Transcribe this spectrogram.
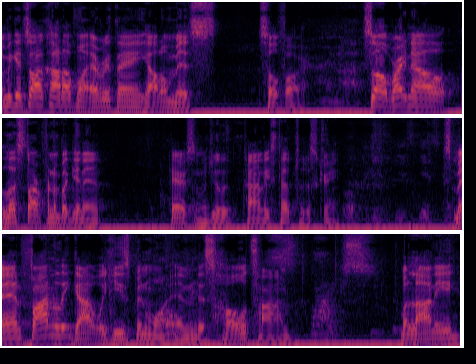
Let me get y'all caught up on everything y'all don't miss so far. So right now, let's start from the beginning. Harrison, would you kindly step to the screen? This man finally got what he's been wanting this whole time. Milani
